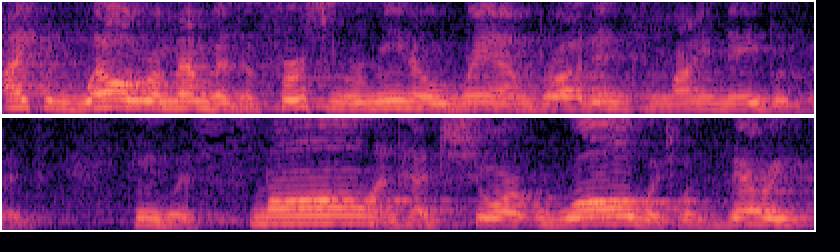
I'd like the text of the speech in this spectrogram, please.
I can well remember the first merino ram brought into my neighborhood. He was small and had short wool, which was very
